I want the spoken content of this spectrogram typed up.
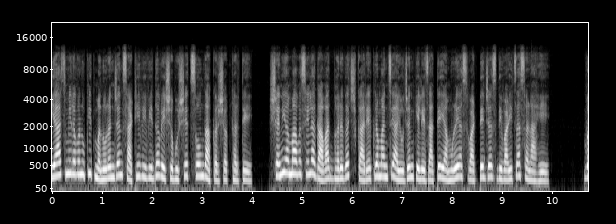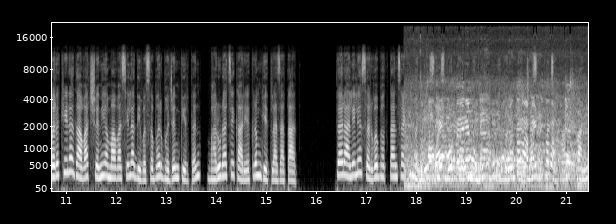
याच मिरवणुकीत मनोरंजनसाठी विविध वेशभूषेत सोंग आकर्षक ठरते. शनी अमावस्येला गावात भरगच कार्यक्रमांचे आयोजन केले जाते यामुळे असं वाटते जस दिवाळीचा सण आहे. वरखेडा गावात शनी अमावास्येला दिवसभर भजन कीर्तन भारुडाचे कार्यक्रम घेतला जातात. तर आलेल्या सर्व भक्तांसाठी मंदिर पाणी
